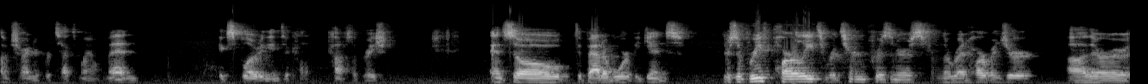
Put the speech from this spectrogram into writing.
I'm trying to protect my own men," exploding into conflagration. And so the battle of war begins. There's a brief parley to return prisoners from the Red Harbinger. Uh, there are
